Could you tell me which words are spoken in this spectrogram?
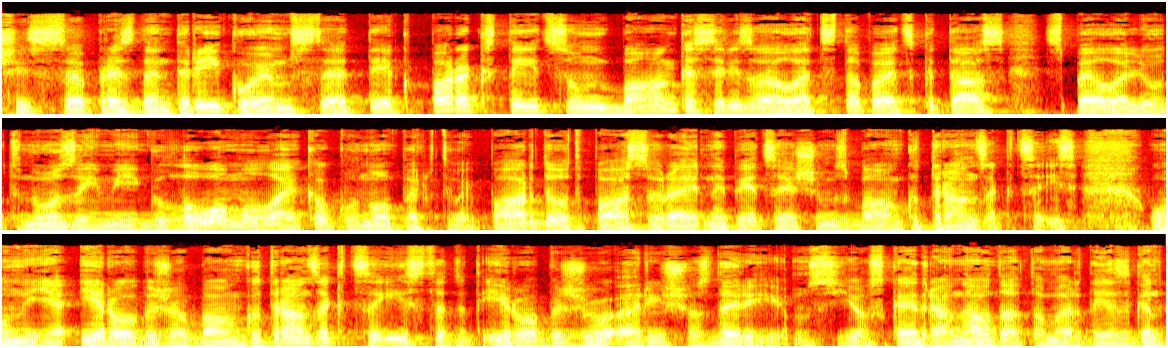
šis prezidenta rīkojums tiek parakstīts, un bankas ir izvēlētas tāpēc, ka tās spēlē ļoti nozīmīgu lomu, lai kaut ko nopirktu vai pārdotu. Pārsvarā ir nepieciešams banku transakcijas, un ja ierobežo banku transakcijas, tad ierobežo arī šos darījumus, jo skaidrā naudā tomēr diezgan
